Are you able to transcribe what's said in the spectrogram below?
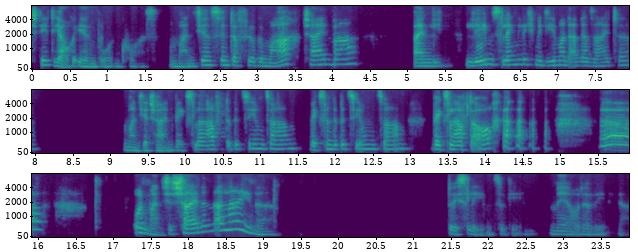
Steht ja auch irgendwo im Kurs. Und manche sind dafür gemacht, scheinbar, ein lebenslänglich mit jemand an der Seite. Manche scheinen wechselhafte Beziehungen zu haben, wechselnde Beziehungen zu haben, wechselhaft auch. Ah. Und manche scheinen alleine durchs Leben zu gehen, mehr oder weniger.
